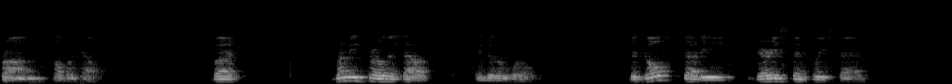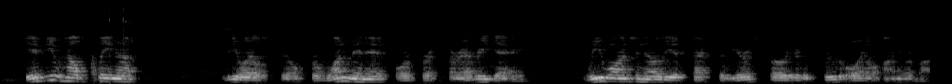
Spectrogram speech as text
from public health. But let me throw this out into the world. The Gulf study very simply said if you help clean up the oil spill for one minute or for or every day, We want to know the effects of your exposure to crude oil on your body.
